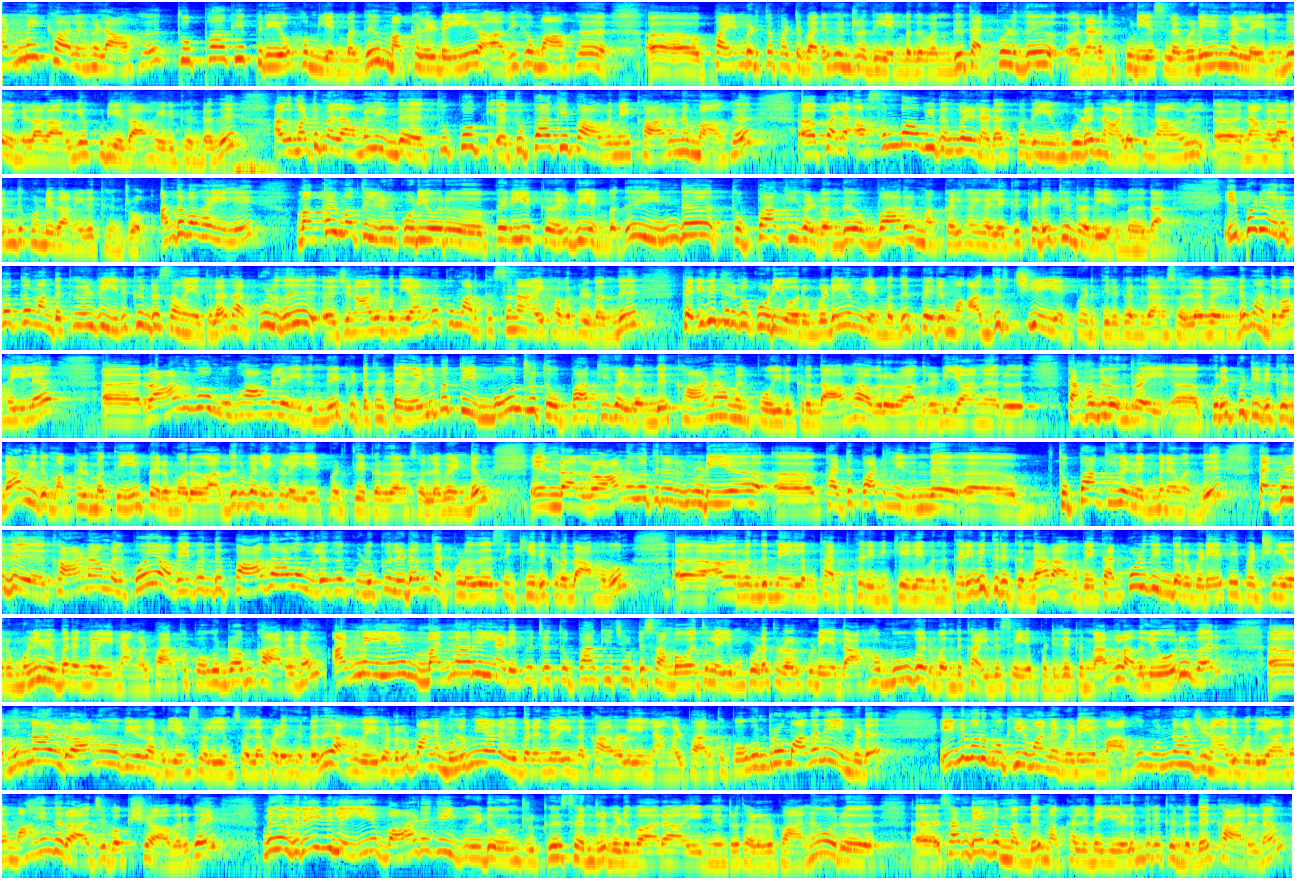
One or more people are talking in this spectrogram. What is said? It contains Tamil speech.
அண்மை காலங்களாக துப்பாக்கி பிரயோகம் என்பது மக்களிடையே அதிகமாக பயன்படுத்தப்பட்டு வருகின்றது என்பது வந்து தற்பொழுது நடக்கக்கூடிய சில விடயங்கள்ல இருந்து எங்களால் அறியக்கூடியதாக இருக்கின்றது. அது மட்டுமல்லாமல் இந்த துப்பாக்கி துப்பாக்கி பாவனை காரணமாக பல அசம்பாவிதங்கள் நடப்பதையும் கூட நாளுக்கு நாங்கள் நாங்கள் அறிந்து கொண்டே தான் இருக்கின்றோம். அந்த வகையிலே மக்கள் மத்தியில் இருக்கக்கூடிய ஒரு பெரிய கேள்வி என்பது இந்த துப்பாக்கிகள் வந்து எவ்வாறு மக்கள் கைகளுக்கு கிடைக்கின்றது என்பதுதான். இப்படி ஒரு பக்கம் அந்த கேள்வி இருக்கின்ற சமயத்தில் தற்பொழுது ஜனாதிபதி அனுரகுமார் திசநாயக் அவர்கள் வந்து தெரிவித்திருக்கக்கூடிய ஒரு விடயம் என்பது பெரும் அதிர்ச்சியை ஏற்படுத்தியிருக்கின்றதான் சொல்ல வேண்டும். அந்த வகையில் ராணுவ முகாமில் இருந்து கிட்டத்தட்ட எழுபத்தி மூன்று துப்பாக்கிகள் வந்து காணாமல் போயிருக்கிறதாக அவர் ஒரு அதிரடியான ஒரு தகவல் ஒன்றை குறிப்பிட்டிருக்கின்றார். இது மக்கள் மத்தியில் பெரும் ஒரு அதிர்வலைகளை ஏற்படுத்தியிருக்கிறதான் சொல்ல வேண்டும். என்றால் ராணுவத்தினருடைய கட்டுப்பாட்டில் இருந்த துப்பாக்கிகள் என்பன வந்து தற்பொழுது காணாமல் போய் அவை வந்து பாதாள உலக குழுக்களிடம் தற்பொழுது சிக்கியிருக்கிறதாகவும் அவர் வந்து மேலும் கருத்து தெரிவிக்கையிலே வந்து தெரிவித்திருக்கின்றார். ஆகவே தற்பொழுது இந்த ஒரு விடயத்தை பற்றிய ஒரு மொழி விவரங்களை நாங்கள் பார்க்க போகின்றோம். காரணம் அண்மையிலே மன்னாரில் நடைபெற்ற துப்பாக்கிச் சூட்டு சம்பவத்திலேயும் கூட தொடர்புடையதாக மூவர் வந்து கைது செய்யப்பட்டிருக்கிறார்கள் அதில் ஒருவர் முன்னாள் ராணுவ வீரர் அப்படின்னு சொல்லியும் சொல்லப்படுகின்றது. ஆகவே தொடர்பான முழுமையான விவரங்களை இந்த காணொலியில் நாங்கள் பார்க்க போகின்றோம். அதனையும் விட இன்னும் ஒரு முக்கியமான விடயமாக முன்னாள் ஜனாதிபதியான மஹிந்த ராஜபக்ஷ அவர்கள் மிக விரைவில் விரைவிலேயே வாடகை வீடு ஒன்றுக்கு சென்று விடுவாரா என்கின்ற தொடர்பான ஒரு சந்தேகம் வந்து மக்களிடையே எழுந்திருக்கின்றது. காரணம்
